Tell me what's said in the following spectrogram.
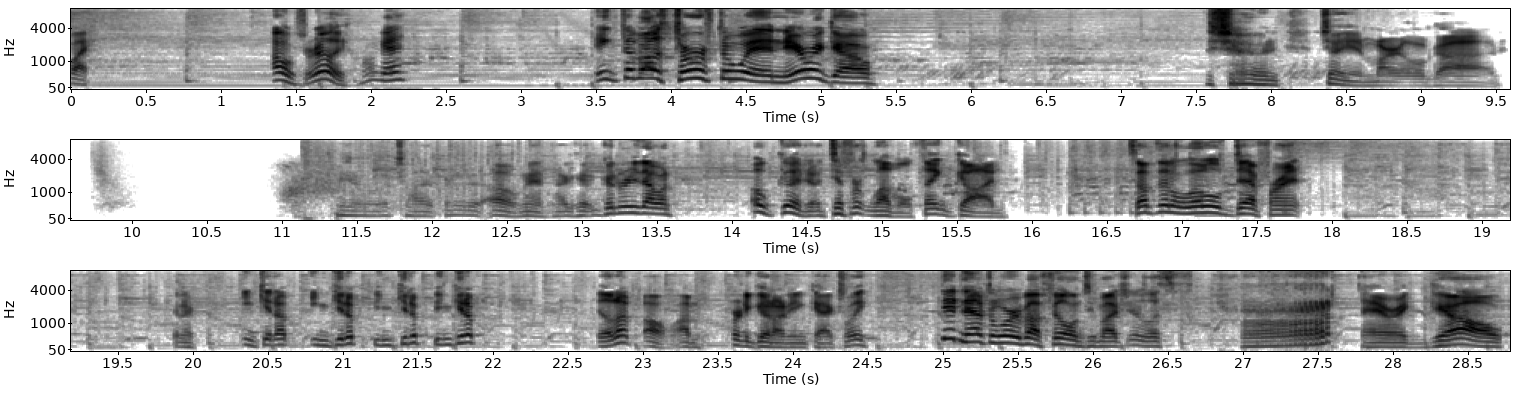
Why? Oh, really? Okay. Ink the most turf to win. Here we go. Show, show Mario God. Oh man, I couldn't read that one. Oh good, a different level, thank God. Something a little different. Gonna ink it up, ink it up, ink it up, ink it up. Fill it up. Oh, I'm pretty good on ink actually. Didn't have to worry about filling too much. Here, let's... There we go.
